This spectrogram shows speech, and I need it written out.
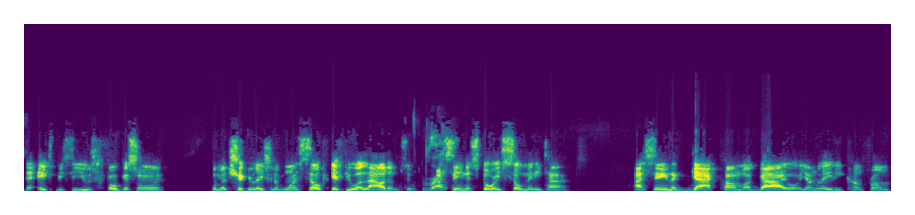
the HBCUs focus on the matriculation of oneself if you allow them to. Right. I've seen this story so many times. I've seen a guy come, a guy or a young lady come from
